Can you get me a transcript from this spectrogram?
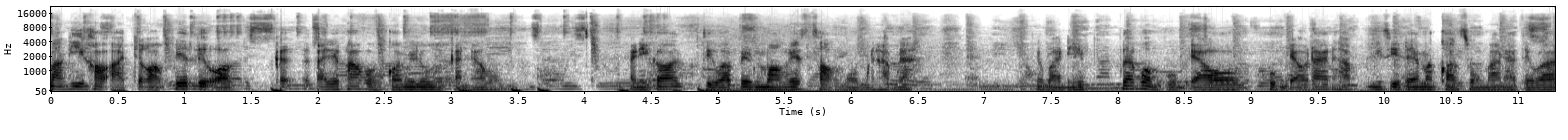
บางทีเขาอาจจะออกเฟสหรือออกกายภาพผมก็ไม่รู้เหมือนกันนะครับผม อันนี้ก็ถือว่าเป็นมองได้สองมุมนะครับนะ ในวันนี้เพื่อนผมคุมเอลคุมเอลได้นะครับ มีสิทธิ์ได้มังกรส่งมานะ แต่ว่า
